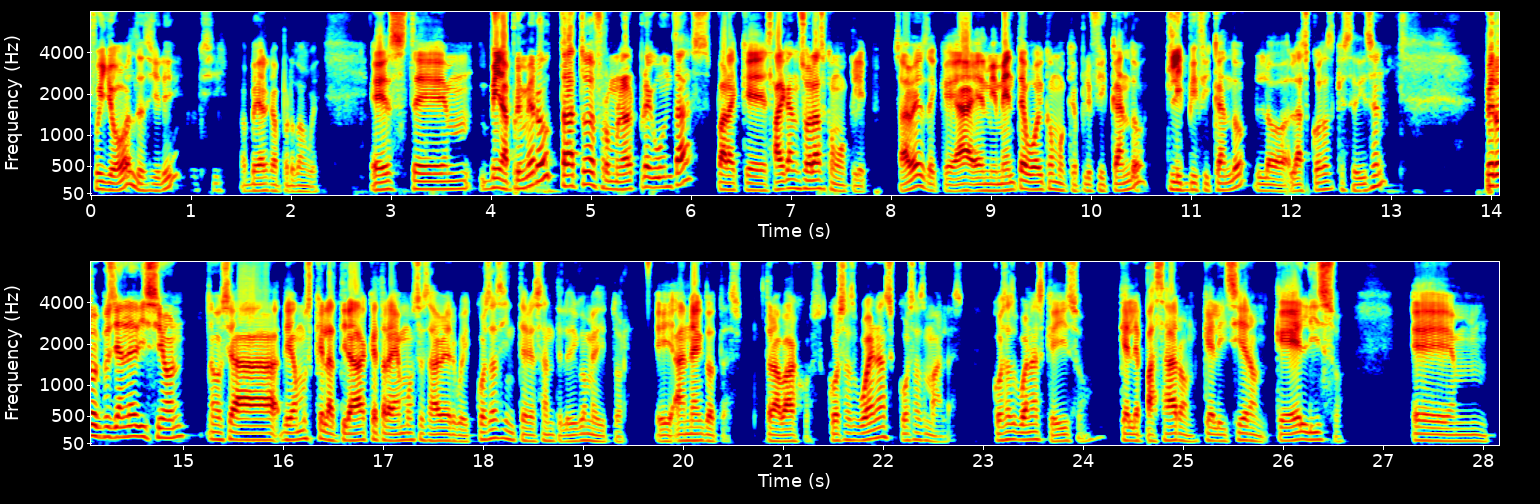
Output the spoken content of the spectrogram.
¿Fui yo el de Siri? Sí. Verga, perdón, güey. Este, mira, primero trato de formular preguntas para que salgan solas como clip, ¿sabes? De que ah, en mi mente voy como que amplificando, clipificando las cosas que se dicen. Pero pues ya en la edición, o sea, digamos que la tirada que traemos es, a ver, güey, cosas interesantes, le digo a mi editor, eh, anécdotas, trabajos, cosas buenas, cosas malas, cosas buenas que hizo, que le pasaron, que le hicieron, que él hizo. Em,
